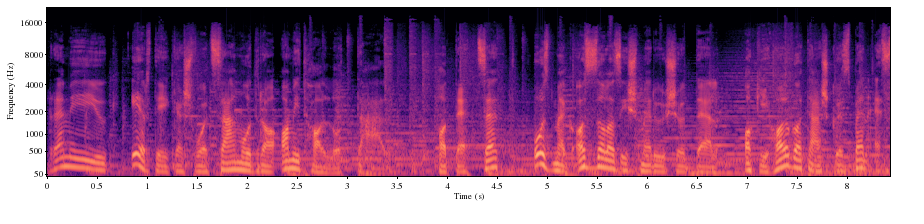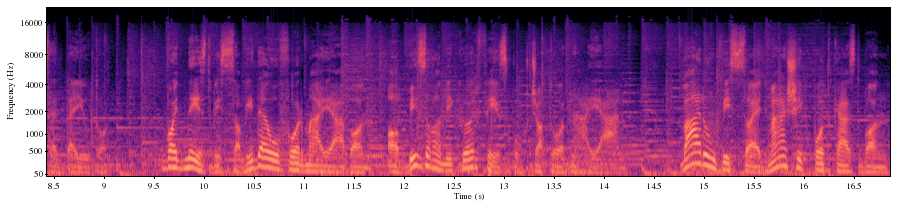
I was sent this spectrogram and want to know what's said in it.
Reméljük, értékes volt számodra, amit hallottál. Ha tetszett, oszd meg azzal az ismerősöddel, aki hallgatás közben eszedbe jutott. Vagy nézd vissza videó formájában a Bizalmi Kör Facebook csatornáján. Várunk vissza egy másik podcastban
